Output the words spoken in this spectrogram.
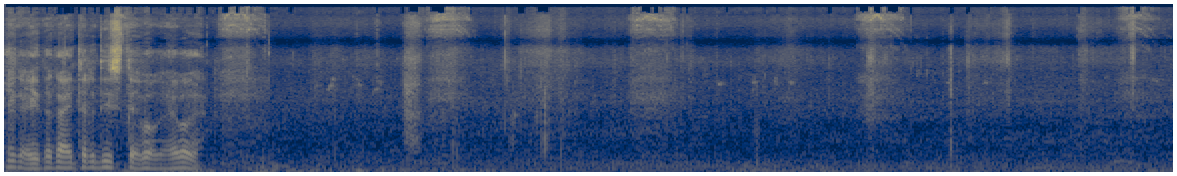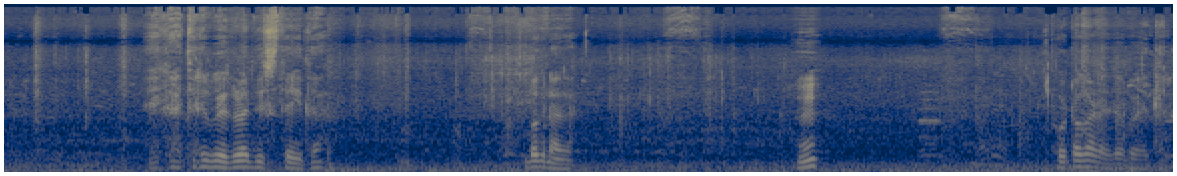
हे का इथं काहीतरी दिसतंय बघा बघा. काहीतरी वेगळं दिसतं इथं. बघ ना का फोटो काढायचा पाहिजे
